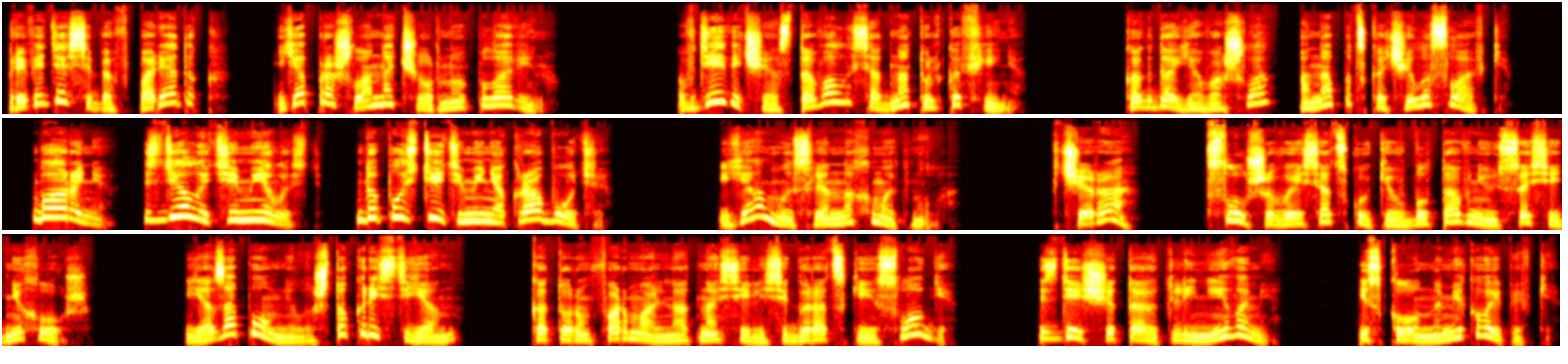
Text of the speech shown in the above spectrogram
Приведя себя в порядок, я прошла на черную половину. В девичьей оставалась одна только Финя. Когда я вошла, она подскочила с лавки. «Барыня, сделайте милость, допустите меня к работе». Я мысленно хмыкнула. Вчера, вслушиваясь от скуки в болтовню из соседних лож, я запомнила, что крестьян, которым формально относились и городские слуги, здесь считают ленивыми и склонными к выпивке.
